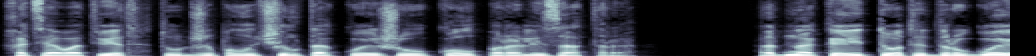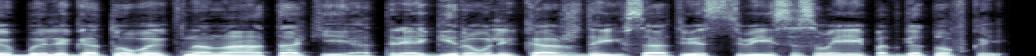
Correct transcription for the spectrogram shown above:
хотя в ответ тут же получил такой же укол парализатора. Однако и тот, и другой были готовы к наноатаке и отреагировали каждый в соответствии со своей подготовкой.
